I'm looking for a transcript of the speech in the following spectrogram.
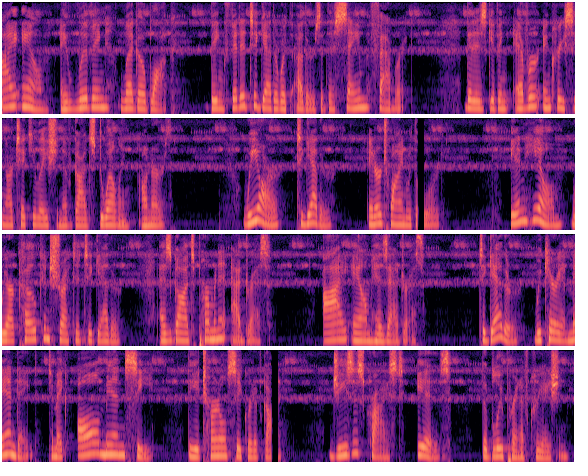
I am a living Lego block being fitted together with others of the same fabric that is giving ever increasing articulation of God's dwelling on earth. We are, together, intertwined with the Lord. In Him, we are co constructed together as God's permanent address. I am His address. Together, we carry a mandate to make all men see the eternal secret of God. Jesus Christ is the blueprint of creation.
